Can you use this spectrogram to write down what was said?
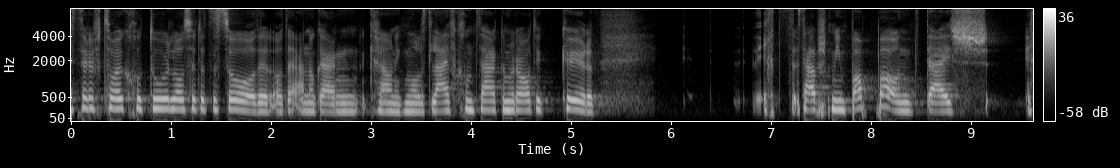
SRF 2 Kultur hören oder so, oder, oder auch noch gerne, keine Ahnung, mal ein Live-Konzert am Radio hören. Ich, selbst mein Papa, und der ist ich,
